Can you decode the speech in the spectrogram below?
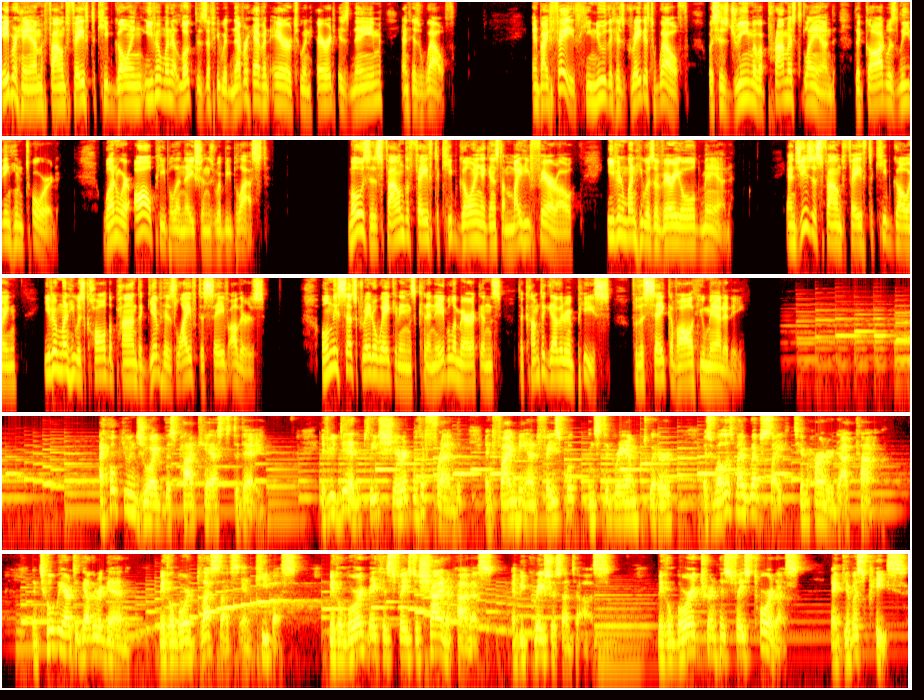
Abraham found faith to keep going even when it looked as if he would never have an heir to inherit his name and his wealth. And by faith, he knew that his greatest wealth was his dream of a promised land that God was leading him toward, one where all people and nations would be blessed. Moses found the faith to keep going against a mighty Pharaoh, even when he was a very old man. And Jesus found faith to keep going even when he was called upon to give his life to save others. Only such great awakenings can enable Americans to come together in peace for the sake of all humanity. I hope you enjoyed this podcast today. If you did, please share it with a friend and find me on Facebook, Instagram, Twitter, as well as my website, timharner.com. Until we are together again, May the Lord bless us and keep us. May the Lord make his face to shine upon us and be gracious unto us. May the Lord turn his face toward us and give us peace.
